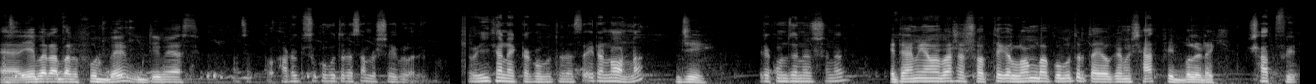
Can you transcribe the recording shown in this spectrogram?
হ্যাঁ, এবার আবার ফুটবে ডিমে আছে। আচ্ছা তো আরও কিছু কবুতর আছে আমরা সেগুলো দেখব। তো এইখানে একটা কবুতর আছে এটা নন না? জি। এটা কোন জেনারেশনের এটা আমি আমার বাসার সব থেকে লম্বা কবুতর তাই ওকে আমি সাত ফিট বলে ডাকি। সাত ফিট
